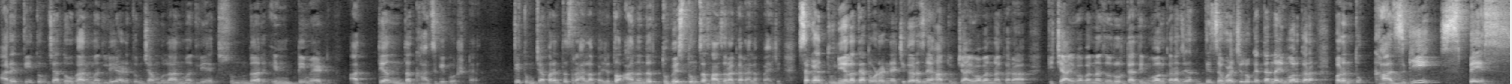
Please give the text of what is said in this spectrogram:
अरे ती तुमच्या दोघांमधली आणि तुमच्या मुलांमधली एक सुंदर इंटिमेट अत्यंत खाजगी गोष्ट आहे. ती तुमच्यापर्यंतच राहायला पाहिजे. तो आनंद तुम्हीच तुमचा साजरा करायला पाहिजे. सगळ्या दुनियेला त्यात ओढण्याची गरज नाही. हां तुमच्या आईबाबांना करा तिच्या आईबाबांना जरूर त्यात इन्व्हॉल्व करा. जे अगदी जवळचे लोक आहेत त्यांना इन्व्हॉल्व करा. परंतु खाजगी स्पेस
